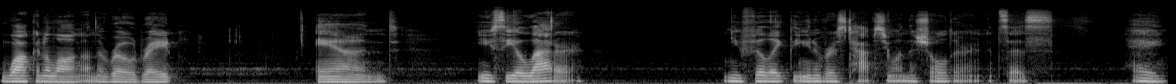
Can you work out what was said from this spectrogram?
walking along on the road, right? And you see a ladder. You feel like the universe taps you on the shoulder and it says, Hey,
